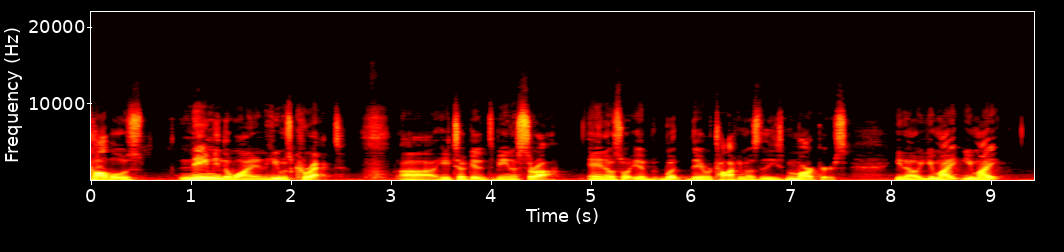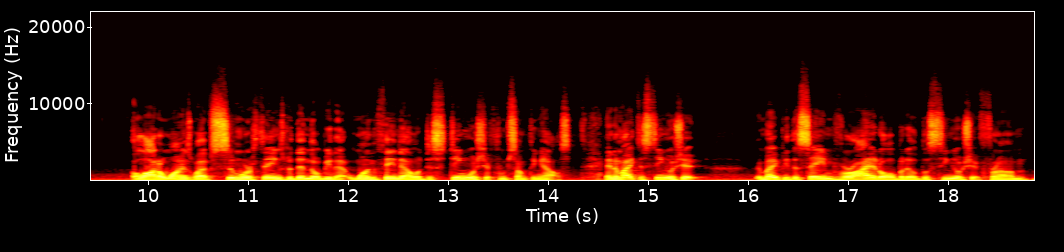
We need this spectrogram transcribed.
Cauble was naming the wine and he was correct. Uh, he took it to being a Syrah. And it was what, what they were talking about was these markers. You know, you might, you might, a lot of wines will have similar things, but then there'll be that one thing that will distinguish it from something else. And it might distinguish it, it might be the same varietal, but it'll distinguish it from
